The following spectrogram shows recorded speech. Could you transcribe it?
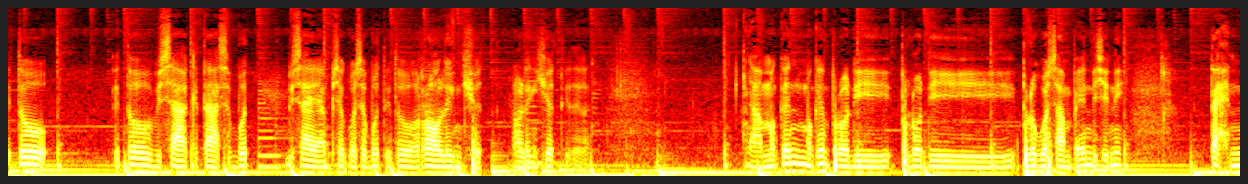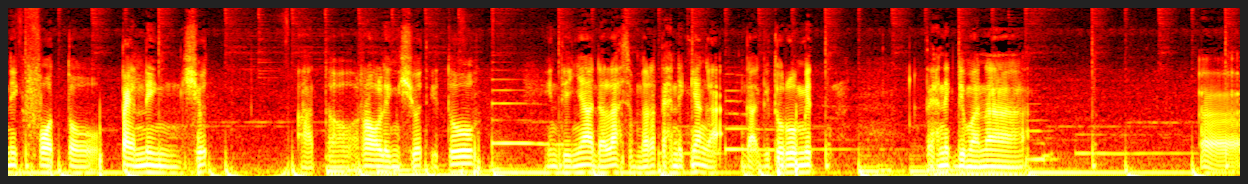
itu itu bisa kita sebut bisa ya bisa gue sebut itu rolling shoot rolling shoot gitu kan Nah mungkin mungkin perlu di perlu di perlu gue sampein di sini. Teknik foto panning shoot atau rolling shoot itu intinya adalah sebenarnya tekniknya nggak nggak gitu rumit. Teknik di mana uh,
